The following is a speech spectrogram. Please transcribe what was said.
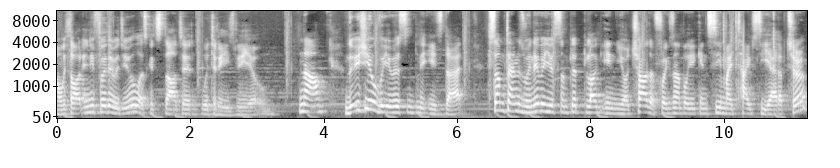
and without any further ado, let's get started with today's video. Now, the issue over here simply is that Sometimes whenever you simply plug in your charger, for example, you can see my Type-C adapter.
